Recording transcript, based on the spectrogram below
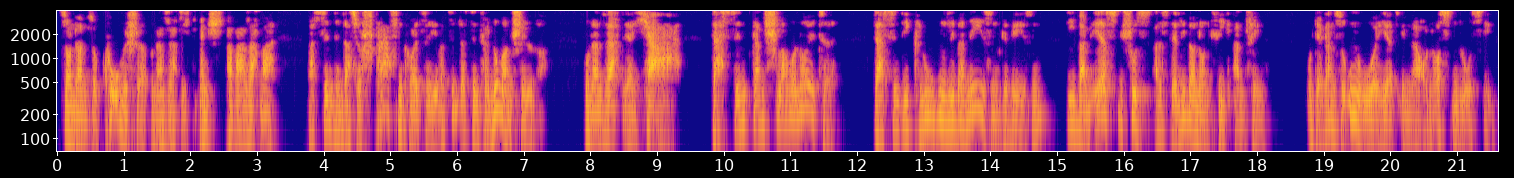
sondern so komische. Und dann sagte ich, Mensch, Papa, sag mal, was sind denn das für Straßenkreuzer hier? Was sind das denn für Nummernschilder? Und dann sagt er, ja, das sind ganz schlaue Leute. Das sind die klugen Libanesen gewesen, die beim ersten Schuss, als der Libanonkrieg anfing und der ganze Unruheherd im Nahen Osten losging,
